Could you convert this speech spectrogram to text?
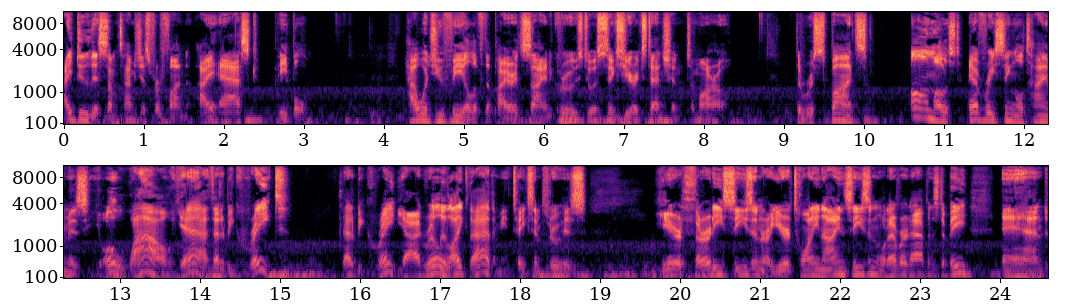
I do this sometimes just for fun. I ask people, how would you feel if the Pirates signed Cruz to a six year extension tomorrow? The response almost every single time is, oh, wow, yeah, that'd be great. That'd be great. Yeah, I'd really like that. I mean, takes him through his year 30 season or year 29 season, whatever it happens to be. And,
